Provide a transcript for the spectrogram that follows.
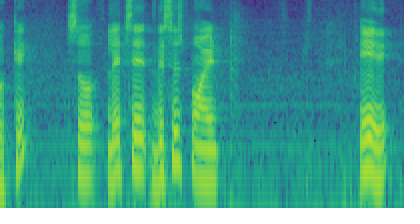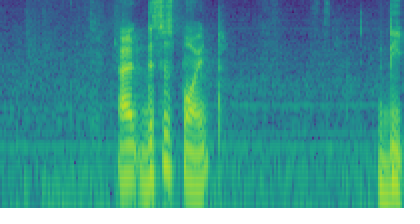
Okay. So, let us say this is point A and this is point D.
